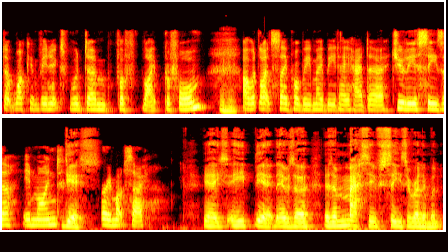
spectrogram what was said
that Joaquin Phoenix would um perf- like perform. Mhm. I would like to say probably maybe they had uh, Julius Caesar in mind. yes, Very much so. Yeah, he's, he yeah. There was a there's a massive Caesar element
